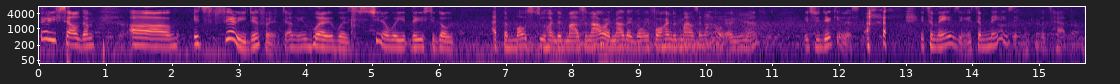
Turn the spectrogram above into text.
Very seldom. Uh, it's very different. I mean, where it was, you know, where they used to go at the most 200 miles an hour, now they're going 400 miles an hour, you know? It's ridiculous. it's amazing. It's amazing what's happened.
